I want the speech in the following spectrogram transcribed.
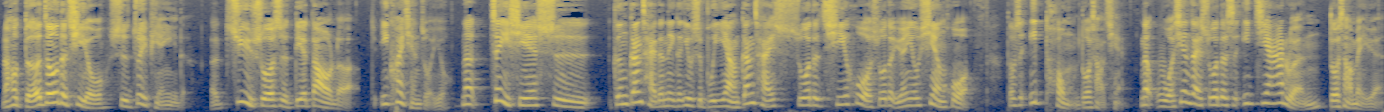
然后德州的汽油是最便宜的，呃，据说是跌到了一块钱左右。那这些是跟刚才的那个又是不一样。刚才说的期货，说的原油现货，都是一桶多少钱？那我现在说的是一加仑多少美元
